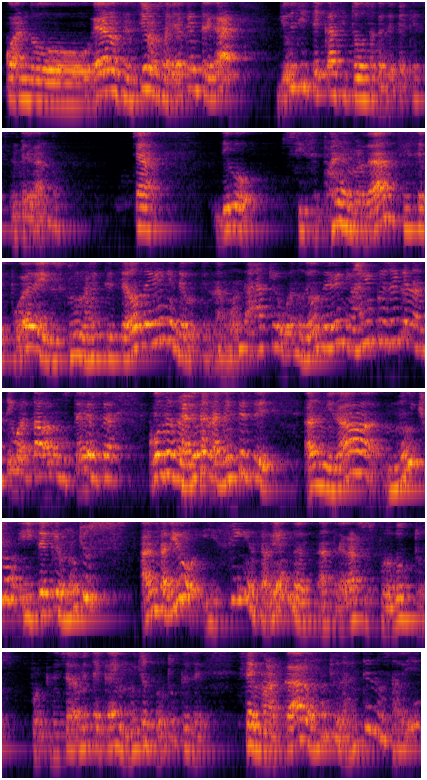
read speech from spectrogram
cuando eran los encierros, había que entregar, yo visité casi todos Zacatepeques entregando. O sea, digo, si se puede, ¿verdad? Si se puede. Y incluso la gente decía, ¿de dónde vienen? De Rotenango. Ah, qué bueno, ¿de dónde vienen? Ah, yo pensé que en la antigua estaban ustedes. O sea, cosas así donde la gente se admiraba mucho y sé que muchos han salido y siguen saliendo a entregar sus productos. Porque sinceramente acá hay muchos productos que se, se marcaron mucho y la gente no sabía.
